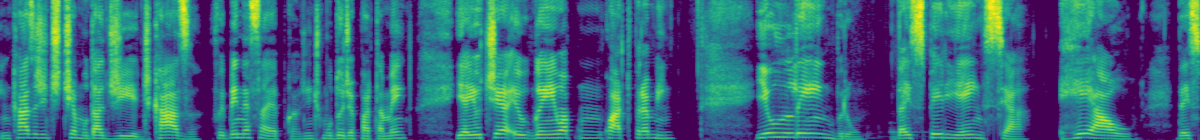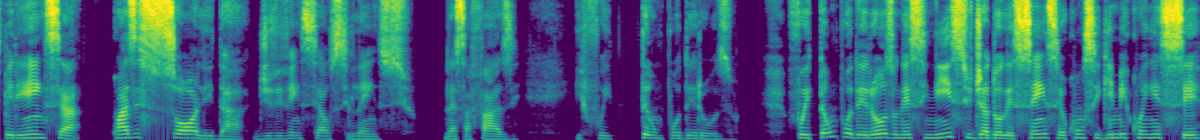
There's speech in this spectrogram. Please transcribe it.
Em casa a gente tinha mudado de, de casa, foi bem nessa época, a gente mudou de apartamento, e aí eu tinha eu ganhei uma, um quarto para mim. E eu lembro da experiência real, da experiência quase sólida de vivenciar o silêncio nessa fase. E foi tão poderoso. Foi tão poderoso nesse início de adolescência eu consegui me conhecer.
